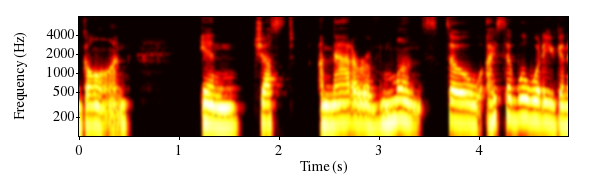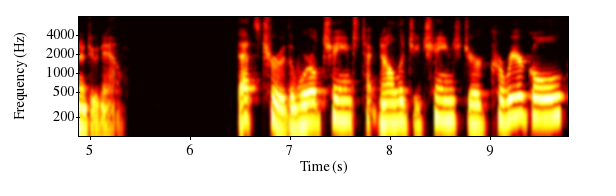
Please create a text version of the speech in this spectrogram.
gone in just a matter of months. So I said, Well, what are you going to do now? That's true. The world changed, technology changed your career goal.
